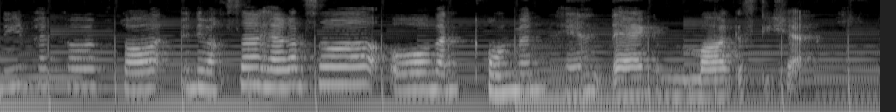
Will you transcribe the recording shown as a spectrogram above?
ny pepper fra universet her, altså. Og velkommen til deg, magiske sjel.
